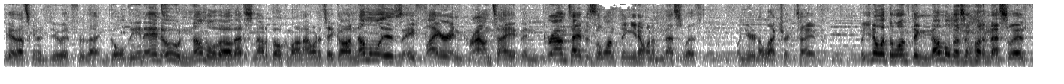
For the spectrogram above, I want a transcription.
Yeah, that's gonna do it for that Goldeen. And, oh, Numel, though, that's not a Pokemon I want to take on. Numel is a Fire and Ground type, and Ground type is the one thing you don't want to mess with when you're an Electric type. But you know what the one thing Numel doesn't want to mess with?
